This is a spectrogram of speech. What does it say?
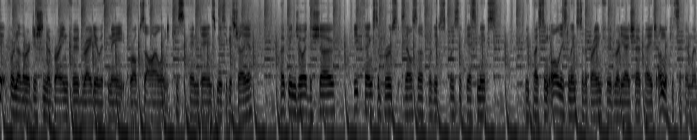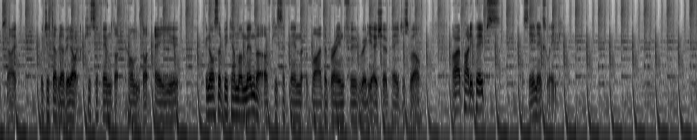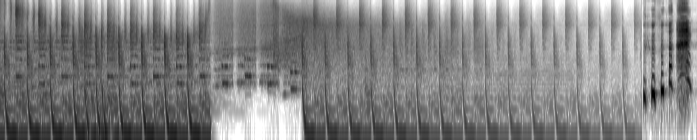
That's it for another edition of Brain Food Radio with me, Rob Zile and Kiss FM Dance Music Australia. Hope you enjoyed the show. Big thanks to Bruce Zalcer for the exclusive guest mix. We'll be posting all these links to the Brain Food Radio show page on the Kiss FM website, which is www.kissfm.com.au. You can also become a member of Kiss FM via the Brain Food Radio show page as well. Alright, party peeps, I'll see you next week.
